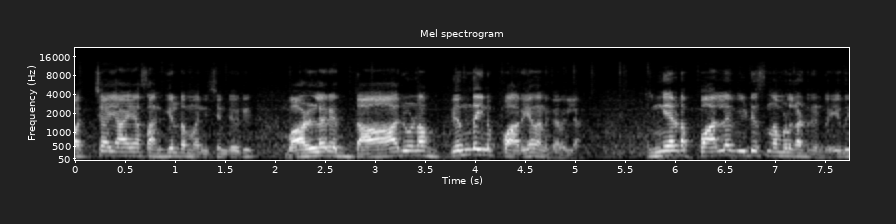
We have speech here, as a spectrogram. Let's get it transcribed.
പച്ചയായ സംഖ്യയുടെ മനുഷ്യന്റെ ഒരു വളരെ ദാരുണം. എന്താ പറയാന്ന് എനിക്കറിയില്ല. ഇങ്ങേരുടെ പല വീഡിയോസ് നമ്മൾ കണ്ടിട്ടുണ്ട്. ഇത്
